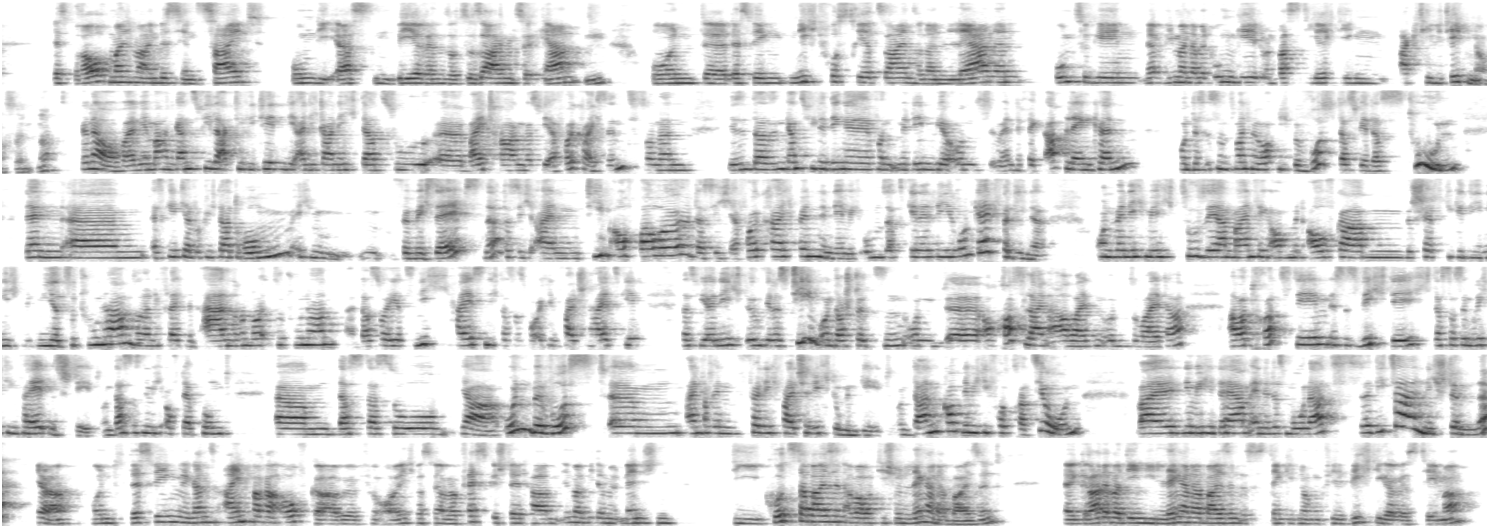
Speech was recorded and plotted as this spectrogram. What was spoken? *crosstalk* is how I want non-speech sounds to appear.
es braucht manchmal ein bisschen Zeit, um die ersten Beeren sozusagen zu ernten. Und äh, deswegen nicht frustriert sein, sondern lernen, umzugehen, ne, wie man damit umgeht und was die richtigen Aktivitäten auch sind. Ne? Genau, weil wir machen ganz viele Aktivitäten, die eigentlich gar nicht dazu äh, beitragen, dass wir erfolgreich sind, sondern wir sind, da sind ganz viele Dinge, von, mit denen wir uns im Endeffekt ablenken. Und das ist uns manchmal überhaupt nicht bewusst, dass wir das tun. Denn ähm, es geht ja wirklich darum, ich, für mich selbst, ne, dass ich ein Team aufbaue, dass ich erfolgreich bin, indem ich Umsatz generiere und Geld verdiene. Und wenn ich mich zu sehr meinetwegen auch mit Aufgaben beschäftige, die nicht mit mir zu tun haben, sondern die vielleicht mit anderen Leuten zu tun haben, das soll jetzt nicht heißen, nicht, dass das bei euch in den falschen Hals geht, dass wir nicht irgendwie das Team unterstützen und äh, auch Crossline arbeiten und so weiter, aber trotzdem ist es wichtig, dass das im richtigen Verhältnis steht. Und das ist nämlich oft der Punkt, ähm, dass das so ja unbewusst ähm, einfach in völlig falsche Richtungen geht. Und dann kommt nämlich die Frustration, weil nämlich hinterher am Ende des Monats äh, die Zahlen nicht stimmen. Ne? Ja, und deswegen eine ganz einfache Aufgabe für euch, was wir aber festgestellt haben, immer wieder mit Menschen, die kurz dabei sind, aber auch die schon länger dabei sind, äh, gerade bei denen, die länger dabei sind, ist es, denke ich, noch ein viel wichtigeres Thema,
